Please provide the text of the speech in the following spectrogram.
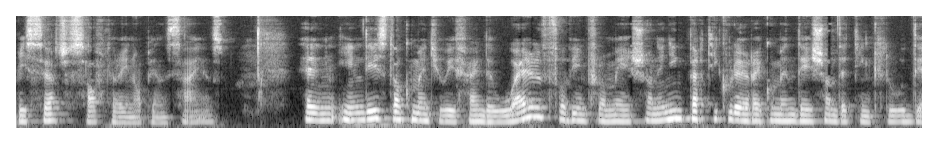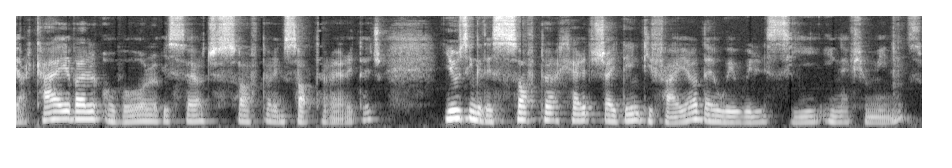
research software in open science. And in this document you will find a wealth of information and in particular recommendations that include the archival of all research software and software heritage, using the software heritage identifier that we will see in a few minutes.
